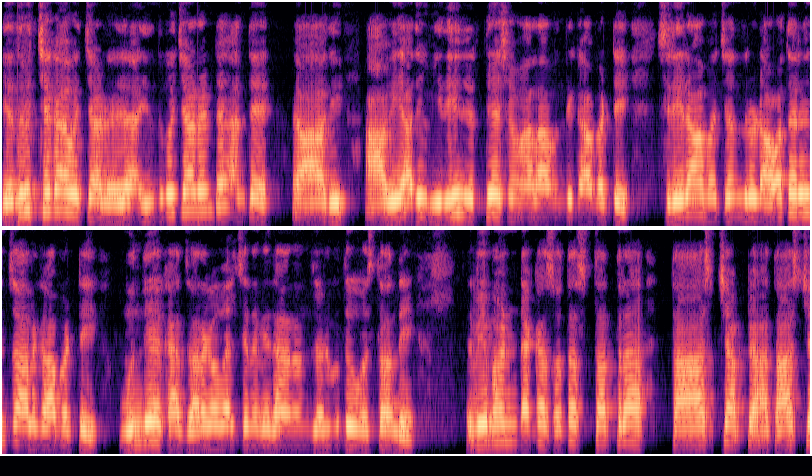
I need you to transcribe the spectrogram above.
ఎదృచ్ఛగా వచ్చాడు. ఎందుకు వచ్చాడంటే అంతే. అది అవి అది విధి నిర్దేశం అలా ఉంది కాబట్టి శ్రీరామచంద్రుడు అవతరించాలి కాబట్టి ముందే జరగవలసిన విధానం జరుగుతూ వస్తోంది. విభండక సుతస్తత్ర తాశ్చ తాశ్చ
